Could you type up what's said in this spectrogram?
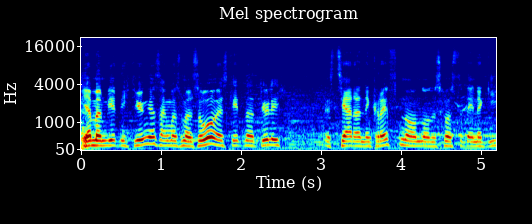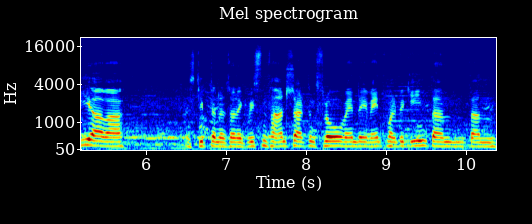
Ja, man wird nicht jünger, sagen wir es mal so. Es geht natürlich, es zehrt an den Kräften und, und es kostet Energie, aber es gibt dann so einen gewissen Veranstaltungsflow. Wenn der Event mal beginnt, dann, dann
